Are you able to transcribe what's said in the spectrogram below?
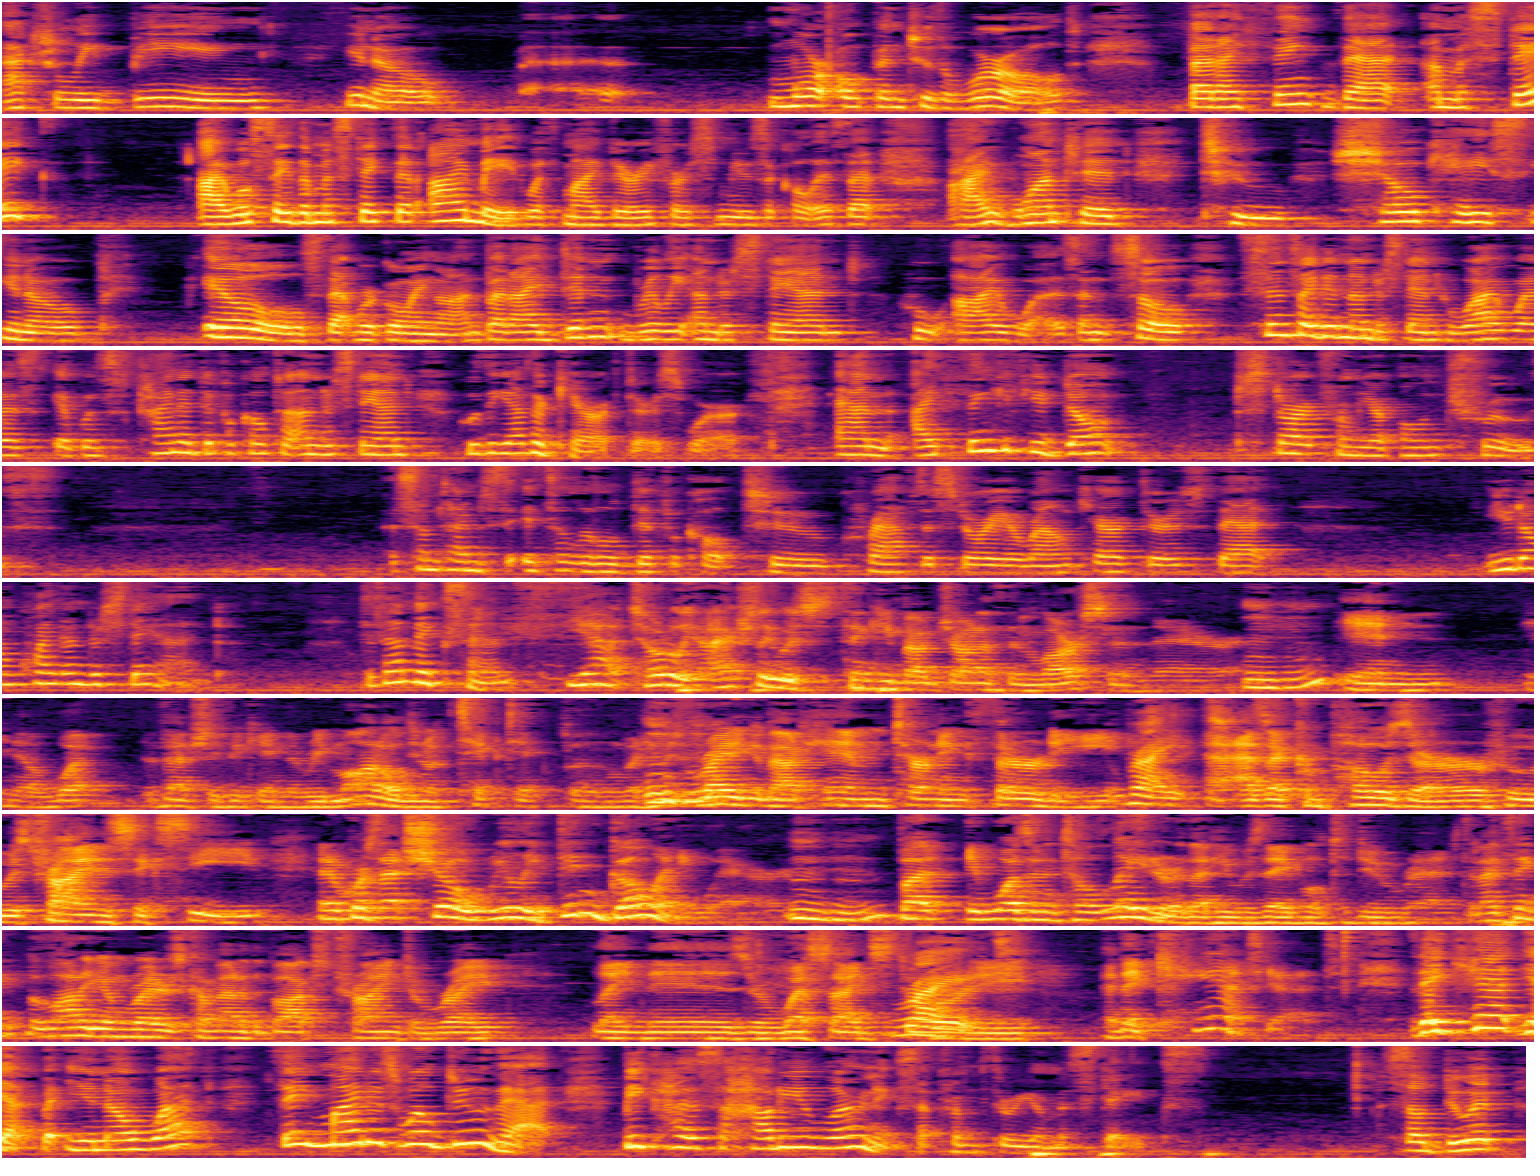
actually being, you know, uh, more open to the world. But I think that a mistake, I will say the mistake that I made with my very first musical is that I wanted to showcase, you know, ills that were going on, but I didn't really understand who I was. And so since I didn't understand who I was, it was kind of difficult to understand who the other characters were. And I think if you don't start from your own truth, sometimes it's a little difficult to craft a story around characters that you don't quite understand. Does that make sense? Yeah, totally. I actually was thinking about Jonathan Larson there mm-hmm. in you know what eventually became the remodeled you know Tick Tick Boom, but he was mm-hmm. writing about him turning thirty, Right. as a composer who was trying to succeed, and of course that show really didn't go anywhere. Mm-hmm. But it wasn't until later that he was able to do Rent. And I think a lot of young writers come out of the box trying to write Les Mis or West Side Story, Right. And they can't yet. They can't yet, but you know what? They might as well do that because how do you learn except from through your mistakes? So do it.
